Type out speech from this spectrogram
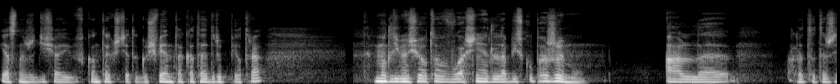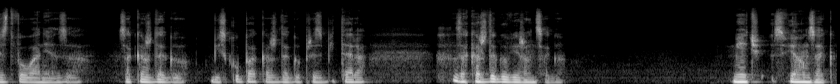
Jasne, że dzisiaj w kontekście tego święta katedry Piotra modlimy się o to właśnie dla biskupa Rzymu, ale, ale to też jest wołanie za, za każdego biskupa, każdego prezbitera, za każdego wierzącego. Mieć związek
